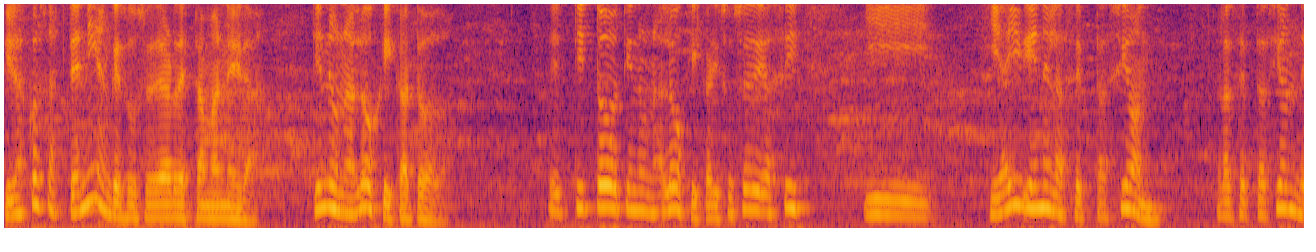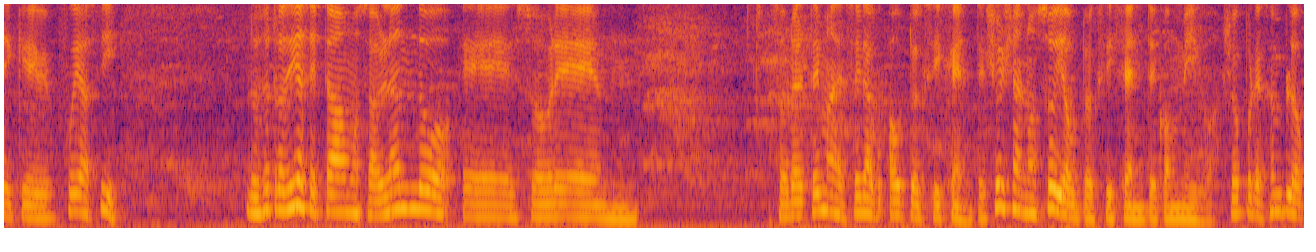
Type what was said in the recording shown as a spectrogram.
Y las cosas tenían que suceder de esta manera. Tiene una lógica todo. Eh, todo tiene una lógica y sucede así. Y, y ahí viene la aceptación. La aceptación de que fue así. Los otros días estábamos hablando eh, sobre, mm, sobre el tema de ser autoexigente. Yo ya no soy autoexigente conmigo. Yo, por ejemplo,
